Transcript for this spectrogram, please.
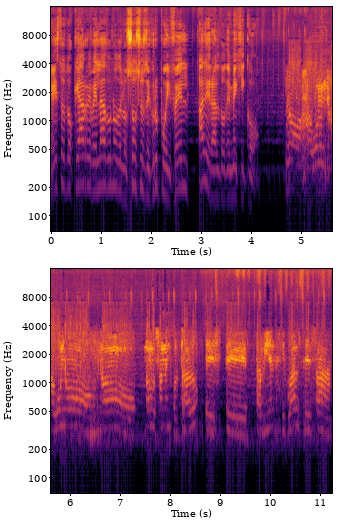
Esto es lo que ha revelado uno de los socios de Grupo Eiffel al Heraldo de México. No, aún, aún no, no, no los han encontrado. Este, también igual esa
